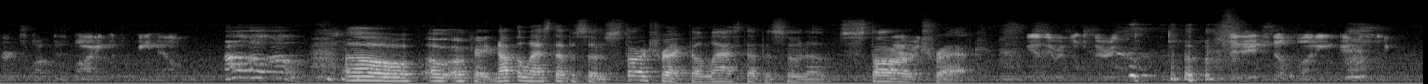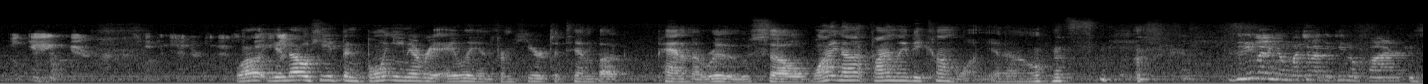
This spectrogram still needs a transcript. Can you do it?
Kirk swapped his body with a female. Oh, oh, Oh, oh, okay. Not the last episode of Star Trek. The last episode of Star Yeah. Trek. Yeah, the original series. it, it's still funny. It's like, okay, here, swapping genders and that's Well, you know, he'd been boinging every alien from here to Timbuk, Panamaru, so why not finally become one, you know? Does anybody know much about the Kindle Fire? Because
